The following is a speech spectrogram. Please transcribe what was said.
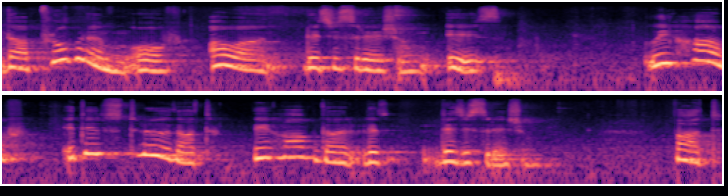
the problem of our legislation is we have, it is true that we have the legislation, but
